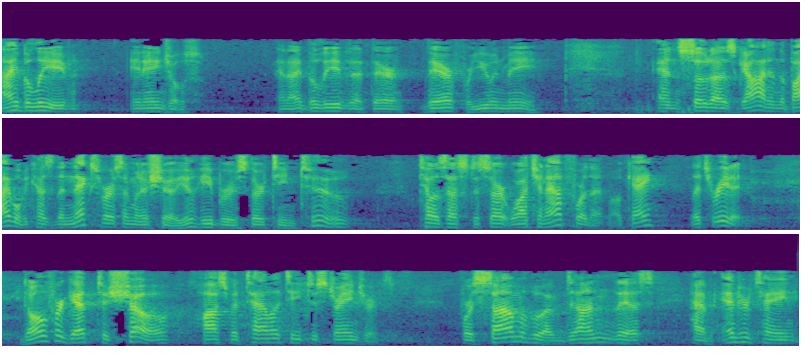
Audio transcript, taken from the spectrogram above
I believe in angels. And I believe that they're there for you and me. And so does God in the Bible because the next verse I'm going to show you, Hebrews 13:2, tells us to start watching out for them, okay? Let's read it. Don't forget to show hospitality to strangers. For some who have done this have entertained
